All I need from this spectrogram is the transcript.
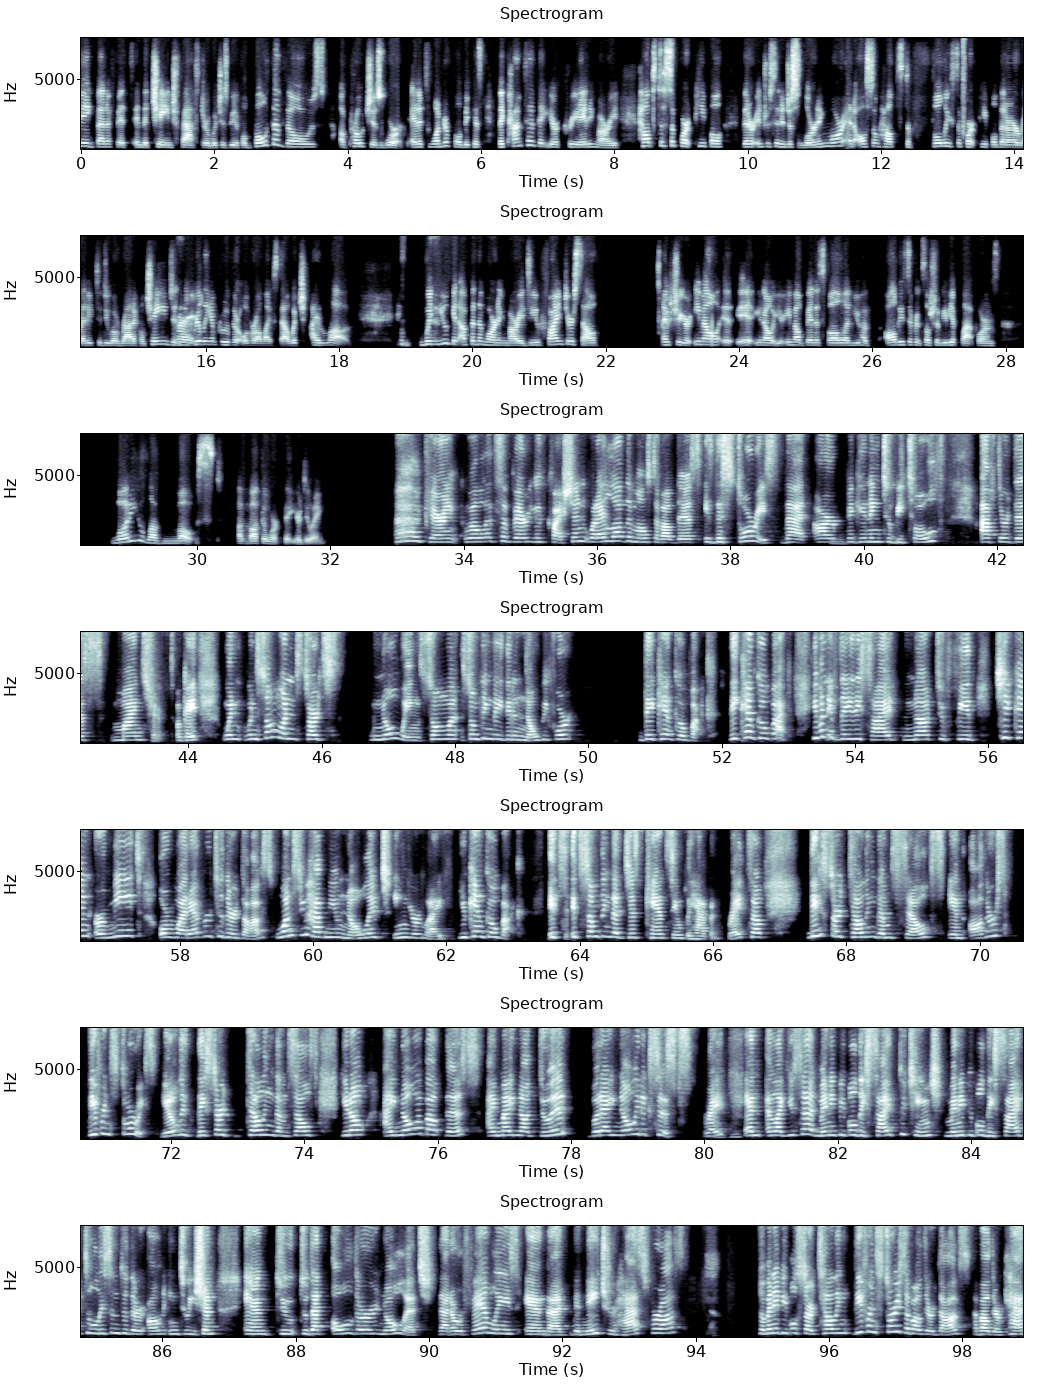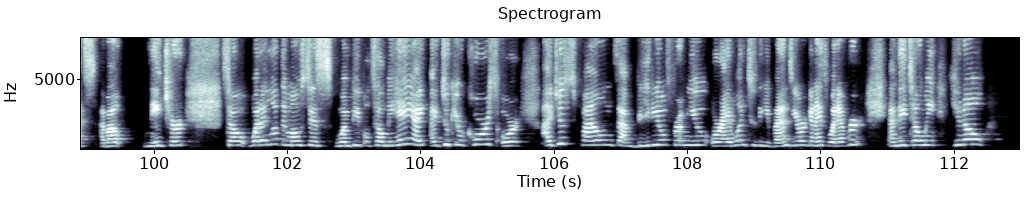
big benefits in the change faster, which is beautiful. Both of those approaches work. And it's wonderful because the content that you're creating, Mari, helps to support people that are interested in just learning more. It also helps to fully support people that are ready to do a radical change and right. really improve their overall lifestyle, which I love. When you get up in the morning, Mari, do you find yourself I'm sure your email, it, it, you know, your email bin is full and you have all these different social media platforms. What do you love most about the work that you're doing? Oh, Karen, well, that's a very good question. What I love the most about this is the stories that are mm. beginning to be told after this mind shift. Okay, when when someone starts knowing someone something they didn't know before, they can't go back they can't go back. Even if they decide not to feed chicken or meat or whatever to their dogs, once you have new knowledge in your life, you can't go back. It's it's something that just can't simply happen, right? So they start telling themselves and others different stories. You know, they, they start telling themselves, you know, I know about this, I might not do it, but I know it exists right? Mm-hmm. and and like you said many people decide to change many people decide to listen to their own intuition and to to that older knowledge that our families and that the nature has for us. So many people start telling different stories about their dogs about their cats about nature. So what I love the most is when people tell me, hey, I, I took your course or I just found a video from you or I went to the event you organized, whatever. And they tell me, you know,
